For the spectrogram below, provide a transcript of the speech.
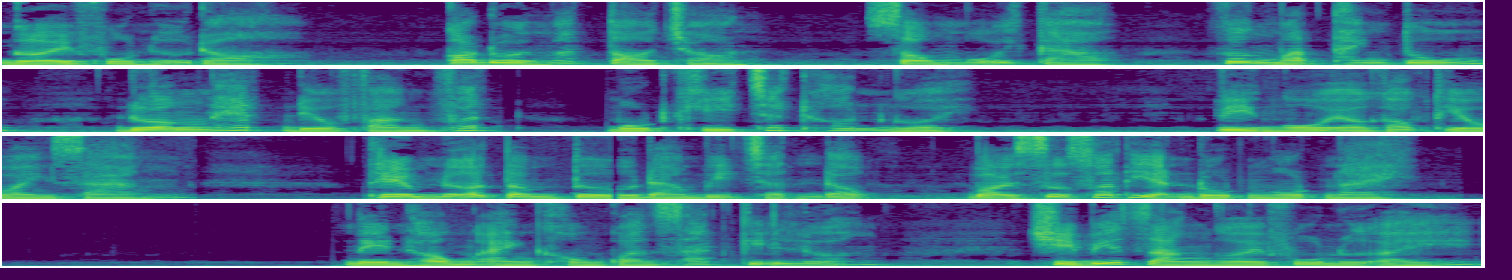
Người phụ nữ đó có đôi mắt to tròn, sống mũi cao, gương mặt thanh tú, đường nét đều phàng phất, một khí chất hơn người. Vì ngồi ở góc thiếu ánh sáng, thêm nữa tâm tư đang bị chấn động bởi sự xuất hiện đột ngột này. Nên Hồng Anh không quan sát kỹ lưỡng, chỉ biết rằng người phụ nữ ấy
